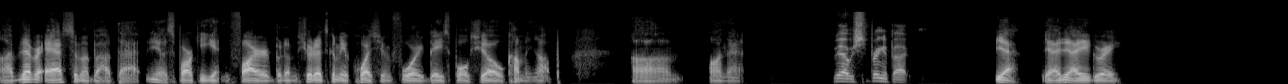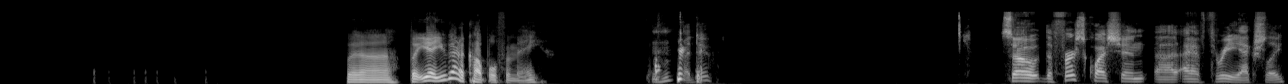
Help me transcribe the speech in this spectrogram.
I've never asked him about that. You know, Sparky getting fired, but I'm sure that's gonna be a question for a baseball show coming up. Um, on that. Yeah, we should bring it back. Yeah, yeah, yeah I agree. But uh, but yeah, you got a couple for me. hmm I do. So the first question, uh, I have three actually.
